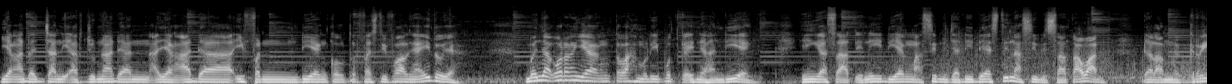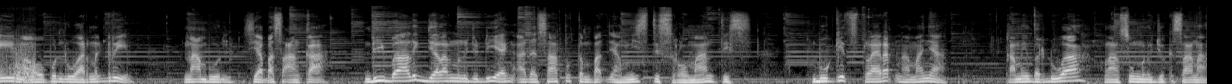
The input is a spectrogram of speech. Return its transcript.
yang ada Candi Arjuna dan yang ada event Dieng Culture Festivalnya itu ya. Banyak orang yang telah meliput keindahan Dieng. Hingga saat ini Dieng masih menjadi destinasi wisatawan dalam negeri maupun luar negeri. Namun siapa sangka di balik jalan menuju Dieng ada satu tempat yang mistis romantis. Bukit Steleret namanya. Kami berdua langsung menuju ke sana.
